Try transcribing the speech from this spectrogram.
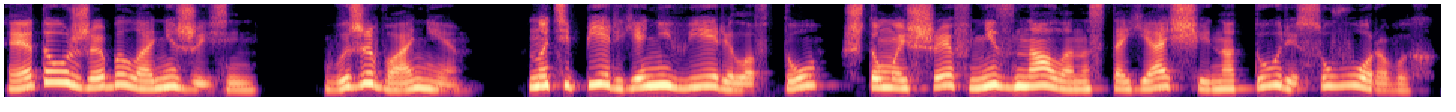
Это уже была не жизнь, выживание. Но теперь я не верила в то, что мой шеф не знал о настоящей натуре Суворовых.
